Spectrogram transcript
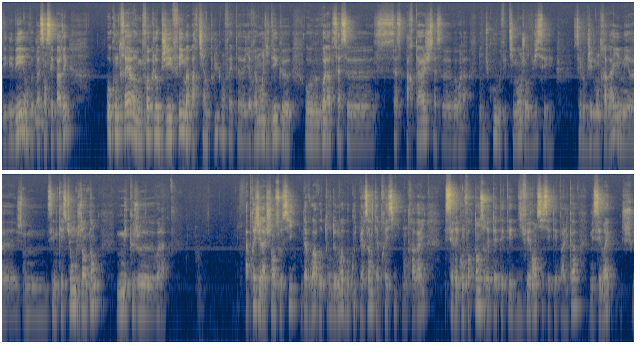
des bébés, on veut pas s'en séparer. Au contraire, une fois que l'objet est fait, il m'appartient plus en fait. Euh, Il y a vraiment l'idée que oh, voilà, ça se, ça se partage, ça se voilà. Donc du coup, effectivement, aujourd'hui c'est c'est l'objet de mon travail, mais euh, c'est une question que j'entends, mais que je voilà. Après, j'ai la chance aussi d'avoir autour de moi beaucoup de personnes qui apprécient mon travail. C'est réconfortant, ça aurait peut-être été différent si c'était pas le cas, mais c'est vrai que je,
